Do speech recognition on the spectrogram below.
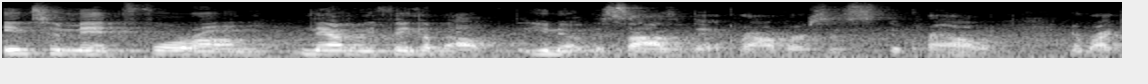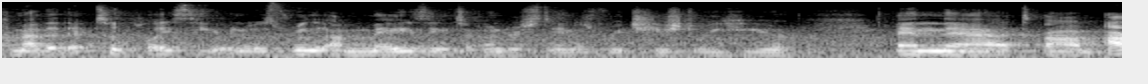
intimate forum. Now that we think about you know the size of that crowd versus the crowd in Rocky Mount, that that took place here, and it was really amazing to understand this rich history here. And that um, I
